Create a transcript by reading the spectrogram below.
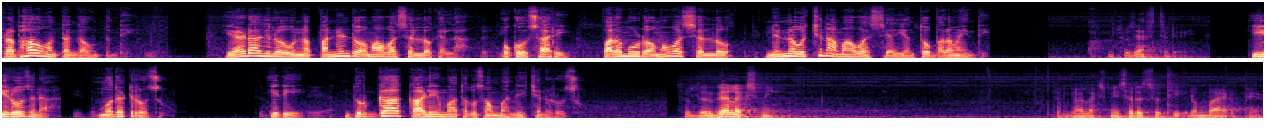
ప్రభావవంతంగా ఉంటుంది. ఏడాదిలో ఉన్న పన్నెండు అమావాస్యల్లోకెల్లా ఒక్కోసారి పదమూడు అమావాస్యల్లో నిన్న వచ్చిన అమావాస్య ఎంతో బలమైంది. Which was yesterday. ఈ రోజున మొదటి రోజు ఇది దుర్గా కాళీమాతకు సంబంధించిన రోజు So Durga Lakshmi. Durga Lakshmi Saraswati ரொம்ப எடுப்பேன்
